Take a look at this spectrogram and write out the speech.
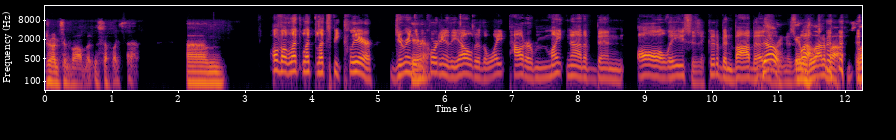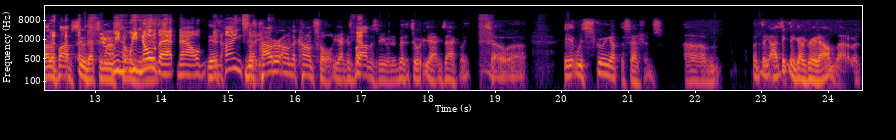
drugs involvement and stuff like that. Um, Although let let let's be clear, during the yeah. recording of the Elder, the white powder might not have been all aces. It could have been Bob Ezrin no, as it well. was a lot of Bob, a lot of Bob too. That's what we we know me. that now there's, in hindsight. There's powder on the console, yeah, because Bob yeah. has even admitted to it. Yeah, exactly. So uh, it was screwing up the sessions, um, but they, I think they got a great album out of it.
